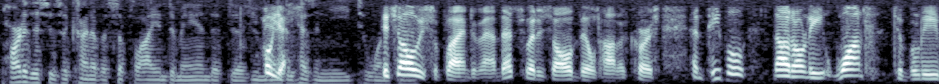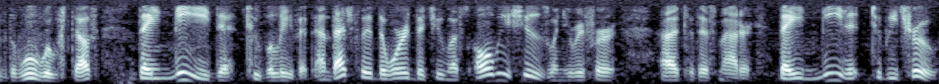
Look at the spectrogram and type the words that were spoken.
part of this is a kind of a supply and demand that uh, Oh, humanity has a need to want? It's always supply and demand. That's what it's all built on, of course. And people not only want to believe the woo-woo stuff, they need to believe it. And that's the, the word that you must always use when you refer uh, to this matter. They need it to be true.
